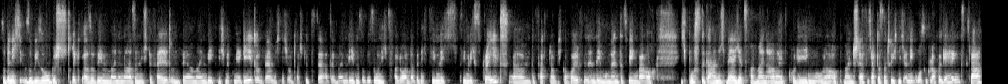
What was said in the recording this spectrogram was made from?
so bin ich sowieso gestrickt. Also wem meine Nase nicht gefällt und wer meinen Weg nicht mit mir geht und wer mich nicht unterstützt, der hat in meinem Leben sowieso nichts verloren. Da bin ich ziemlich, ziemlich straight. Ähm, das hat, glaube ich, geholfen in dem Moment. Deswegen war auch, ich wusste gar nicht, wer jetzt von meinen Arbeitskollegen oder ob mein Chef, ich habe das natürlich nicht an die große Glocke gehängt, klar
